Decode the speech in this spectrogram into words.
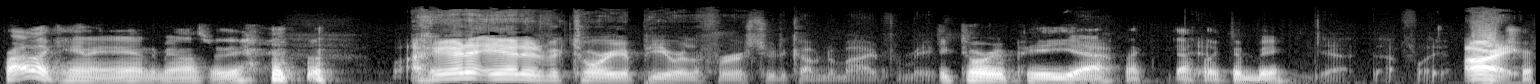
probably like Hannah Ann to be honest with you. Hannah Ann and Victoria P were the first two to come to mind for me. Victoria P. Yeah, that definitely could be. Yeah, definitely. All right. Sure.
